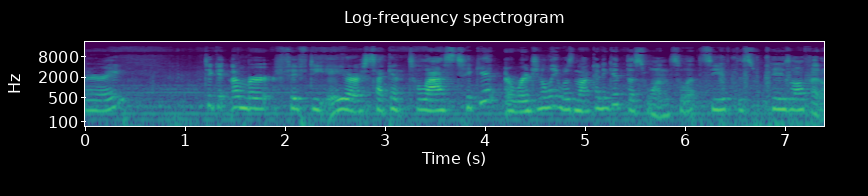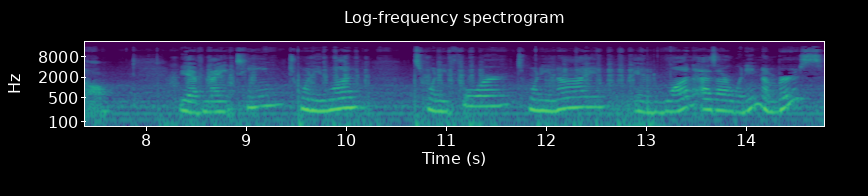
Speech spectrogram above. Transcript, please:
All right, ticket number 58, our second to last ticket, originally was not gonna get this one, so let's see if this pays off at all. We have 19, 21, 24, 29, and one as our winning numbers.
